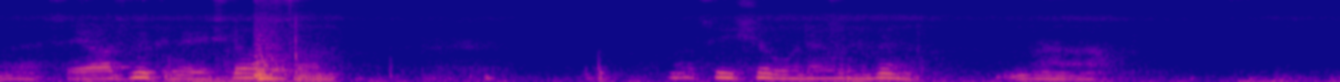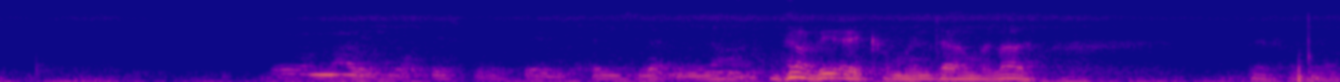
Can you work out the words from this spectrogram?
Uh, see, I was looking at this last time. Not too sure what that would have been. No. If anyone knows what this would have been, please let me know. Oh yeah, comment down below. Definitely.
